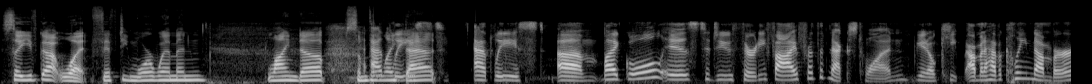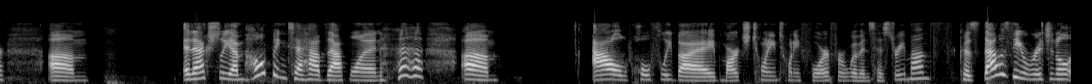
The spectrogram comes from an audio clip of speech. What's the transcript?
So you've got what fifty more women lined up, something At like least. that at least. Um, my goal is to do 35 for the next one. You know, keep. I'm gonna have a clean number. Um, and actually, I'm hoping to have that one um, out hopefully by March 2024 for Women's History Month, because that was the original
